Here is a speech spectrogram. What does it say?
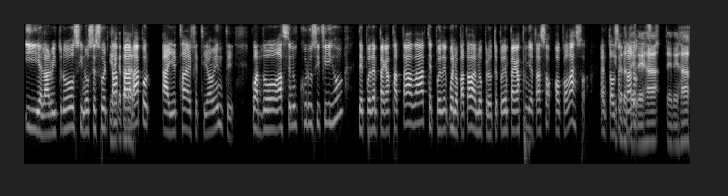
y el árbitro, si no se suelta, para. Por... Ahí está, efectivamente cuando hacen un crucifijo, te pueden pegar patadas, te puede, bueno, patadas no, pero te pueden pegar puñetazos o codazos. Entonces, claro. Te deja, te deja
